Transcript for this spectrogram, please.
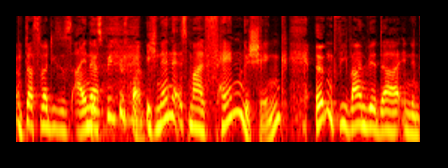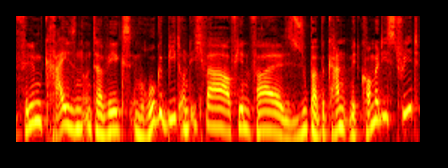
Und das war dieses eine, Jetzt bin ich gespannt. ich nenne es mal Fangeschenk. Irgendwie waren wir da in den Filmkreisen unterwegs im Ruhrgebiet und ich war auf jeden Fall super bekannt mit Comedy Street.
